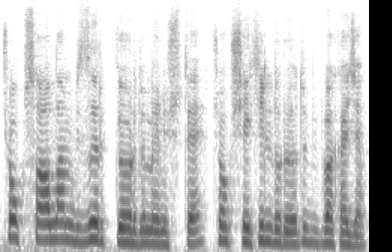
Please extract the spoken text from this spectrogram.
Çok sağlam bir zırh gördüm en üstte. Çok şekil duruyordu bir bakacağım.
